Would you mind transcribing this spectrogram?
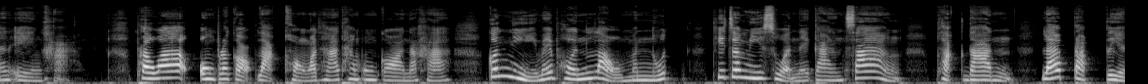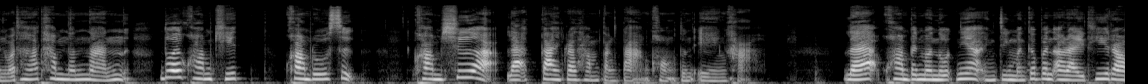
นั่นเองค่ะ เพราะว่าองค์ประกอบหลักของวัฒนธรรมองค์กรนะคะ ก็หนีไม่พ้นเหล่ามนุษย์ที่จะมีส่วนในการสร้าง ผลักดัน และปรับเปลี่ยนวัฒนธรรมนั้นๆ ด้วยความคิด ความรู้สึก ความเชื่อและการกระทำต่างๆของตนเองค่ะ และความเป็นมนุษย์เนี่ยจริง ๆ มันก็เป็นอะไรที่เรา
